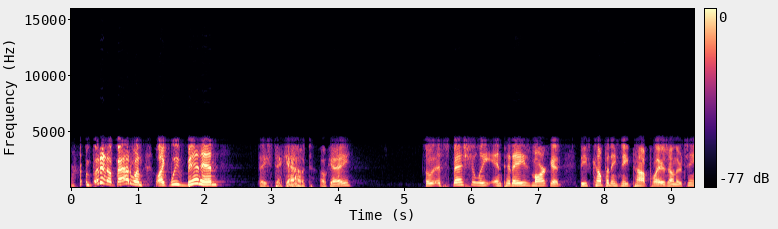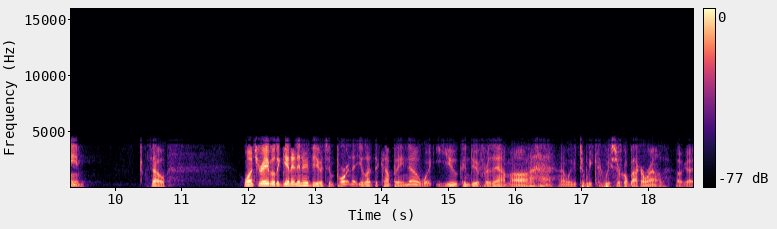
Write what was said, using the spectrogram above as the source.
but in a bad one, like we've been in, they stick out, okay? So, especially in today's market, these companies need top players on their team. So, Once you're able to get an interview, it's important that you let the company know what you can do for them. Oh, we, we, we circle back around. Okay.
